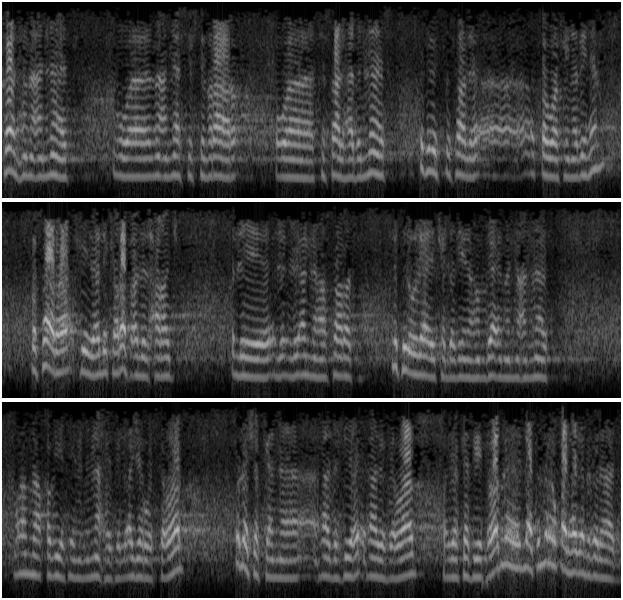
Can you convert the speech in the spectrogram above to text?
كونها مع الناس ومع الناس باستمرار واتصالها بالناس مثل اتصال الطوافين بهم فصار في ذلك رفع للحرج لأنها صارت مثل أولئك الذين هم دائما مع الناس. وأما قضية من ناحية الأجر والثواب فلا شك أن هذا في هذا ثواب وذاك فيه ثواب لكن لا يقال هذا مثل هذا.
